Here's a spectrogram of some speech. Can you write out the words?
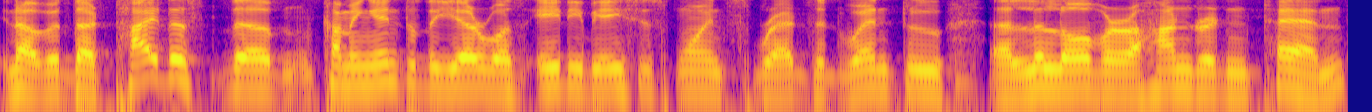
you know, with the tightest the coming into the year was 80 basis point spreads. It went to a little over 110.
